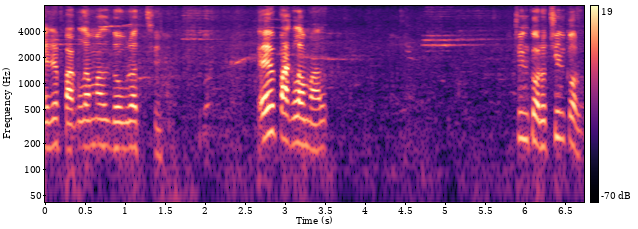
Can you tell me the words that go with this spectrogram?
এই যে পাগলা মাল দৌড়াচ্ছে। এ পাগলা মাল। চিল করো চিল করো।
